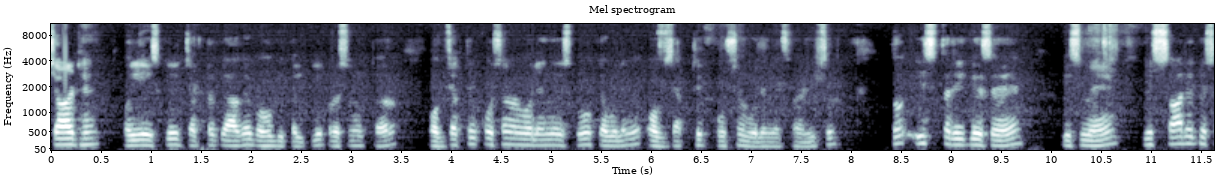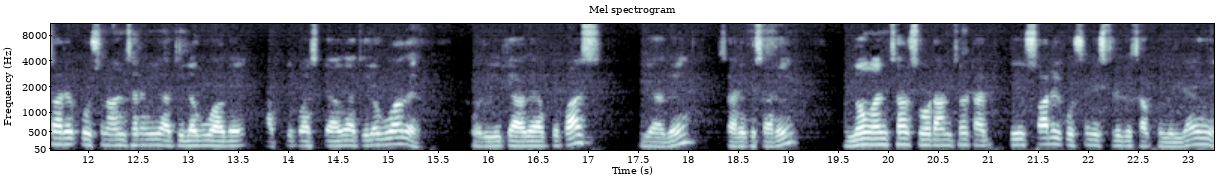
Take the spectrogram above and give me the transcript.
चार्ट है, और ये इसके चैप्टर के आगे बहुविकल्पीय प्रश्न उत्तर ऑब्जेक्टिव क्वेश्चन बोलेंगे इसको, क्या बोलेंगे ऑब्जेक्टिव क्वेश्चन बोलेंगे फ्रेंड्स तो इस तरीके से इसमें ये सारे के सारे क्वेश्चन आंसर हैं। ये अति लघु आ गए। आपके पास क्या आ गए अति लघु आ गए। और ये क्या आ गए आपके पास? ये आ गए सारे के सारे long answer short answer type के सारे क्वेश्चन इस तरीके से आपको मिल जाएँगे।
